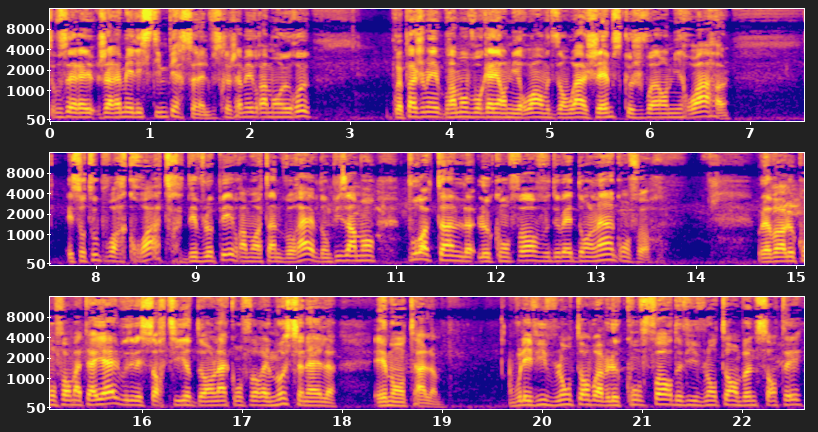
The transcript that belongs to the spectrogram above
Vous n'aurez jamais l'estime personnelle, vous serez jamais vraiment heureux. Vous ne pourrez pas jamais vraiment vous regarder en miroir en vous disant ouais j'aime ce que je vois en miroir et surtout pouvoir croître, développer, vraiment atteindre vos rêves. Donc bizarrement, pour atteindre le confort, vous devez être dans l'inconfort. Vous voulez avoir le confort matériel, vous devez sortir dans l'inconfort émotionnel et mental. Vous voulez vivre longtemps, vous avez le confort de vivre longtemps en bonne santé,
